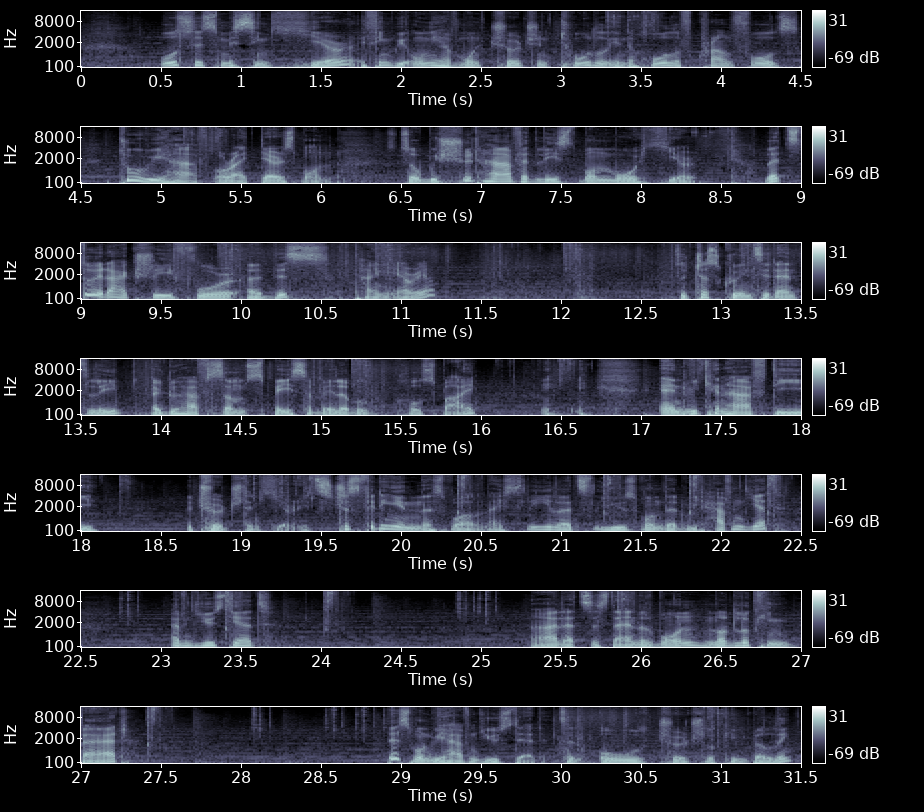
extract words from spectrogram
Also, it's missing here. I think we only have one church in total in the whole of Crown Falls. Two we have. Alright, there's one. So we should have at least one more here. Let's do it actually for uh, this tiny area. So just coincidentally, I do have some space available close by. and we can have the, the church then here. It's just fitting in as well nicely. Let's use one that we haven't yet. Haven't used yet. Ah, that's the standard one. Not looking bad. This one we haven't used yet. It's an old church looking building.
